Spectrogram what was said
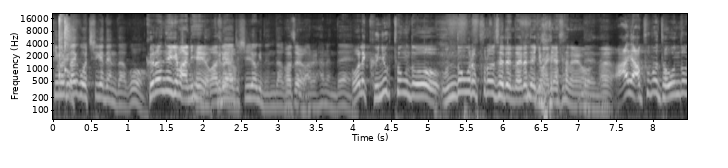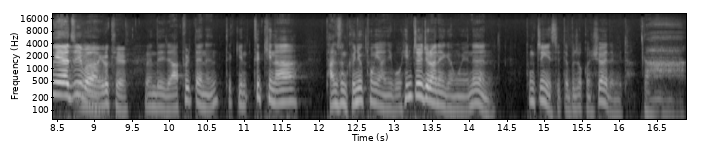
힘을 빼고 치게 된다고 그런 얘기 많이 해요. 네, 맞아요. 그래야지 실력이 는다고 맞아요. 말을 하는데 원래 근육통도 운동으로 풀어줘야 된다 이런 얘기 많이 하잖아요. 네, 네. 아, 아니 아프면 더 운동해야지 막 이렇게. 그런데 이제 아플 때는 특히, 특히나 단순 근육통이 아니고 힘줄 질환의 경우에는 통증이 있을 때 무조건 쉬어야 됩니다. 아,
